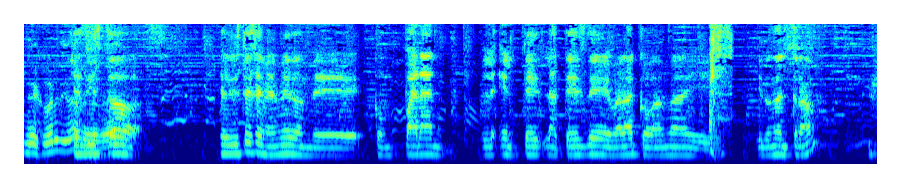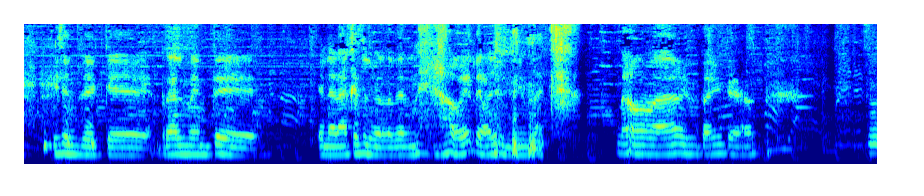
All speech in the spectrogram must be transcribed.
mejor di la ¿Has verdad. visto, ¿Has visto ese meme donde comparan el, el te- la test de Barack Obama y, y Donald Trump? Dicen de que realmente el naranja es el verdadero negro, güey, de Orange is the New Black. No mames, está bien cagado. No,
